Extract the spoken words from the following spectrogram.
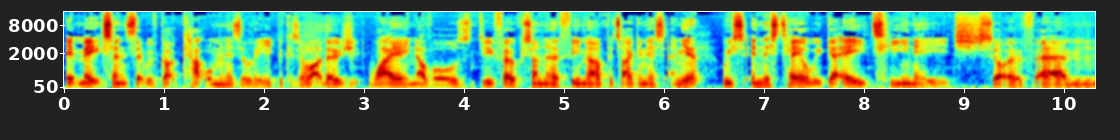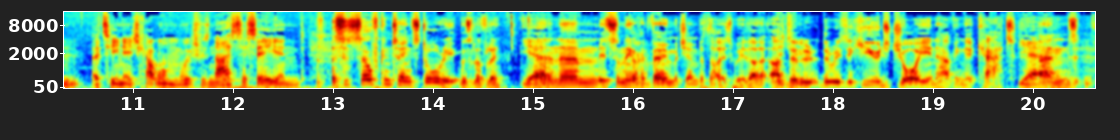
it makes sense that we've got Catwoman as a lead because a lot of those YA novels do focus on a female protagonist, and Yep. We in this tale we get a teenage sort of um, a teenage Catwoman, which was nice to see, and It's a self-contained story. It was lovely. Yeah. and um, it's something I had very much empathise with. I, I, there, you- there is a huge joy in having a cat. Yeah. and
